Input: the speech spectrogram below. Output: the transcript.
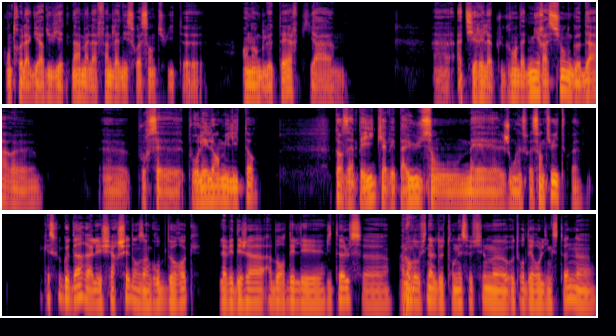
contre la guerre du Vietnam à la fin de l'année 68 euh, en Angleterre qui a, attiré la plus grande admiration de Godard euh, pour l'élan militant dans un pays qui n'avait pas eu son mai-juin 68. Quoi. Qu'est-ce que Godard est allé chercher dans un groupe de rock? Il avait déjà abordé les Beatles avant au final de tourner ce film autour des Rolling Stones.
